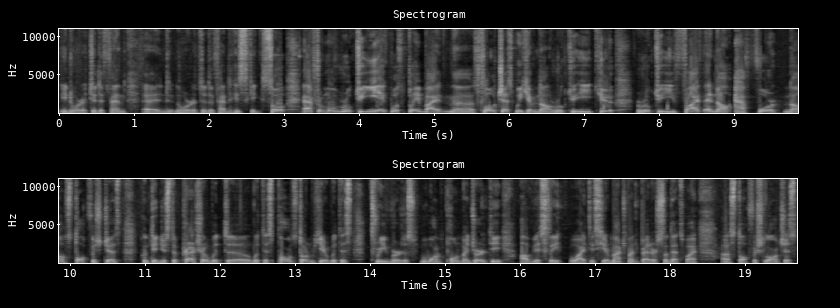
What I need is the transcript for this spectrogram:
in order to defend in order to defend his king. So after after move rook to e8 was played by uh, Slowchess. We have now rook to e2 rook to e5 and now f4 now stockfish just continues the pressure with uh, with this pawn storm here with this three versus one pawn majority. Obviously white is here much much better so that's why uh, stockfish launches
